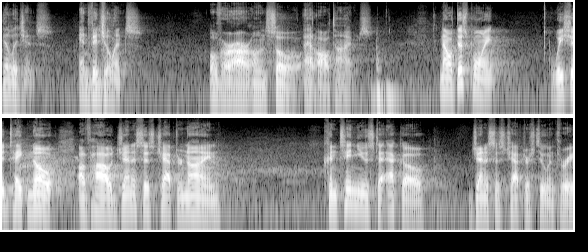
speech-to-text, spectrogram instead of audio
diligence and vigilance over our own soul at all times. Now, at this point, we should take note of how Genesis chapter 9 continues to echo Genesis chapters 2 and 3.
